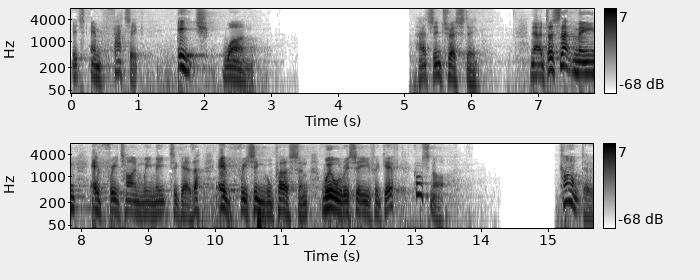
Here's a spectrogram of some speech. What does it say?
It's emphatic. Each one. That's interesting. Now, does that mean every time we meet together, every single person will receive a gift? Of course not. Can't do.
